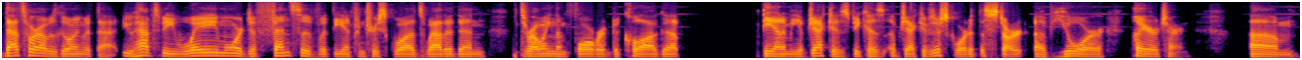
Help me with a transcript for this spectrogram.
that's where I was going with that. You have to be way more defensive with the infantry squads rather than throwing them forward to clog up the enemy objectives because objectives are scored at the start of your player turn. Um,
